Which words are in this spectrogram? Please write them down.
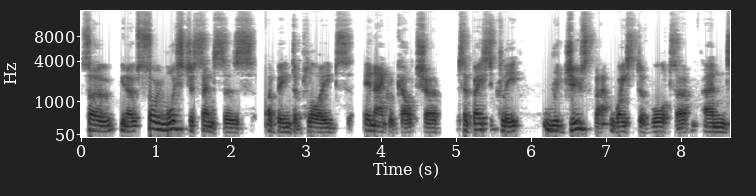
So, you know, soil moisture sensors are being deployed in agriculture to basically reduce that waste of water and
